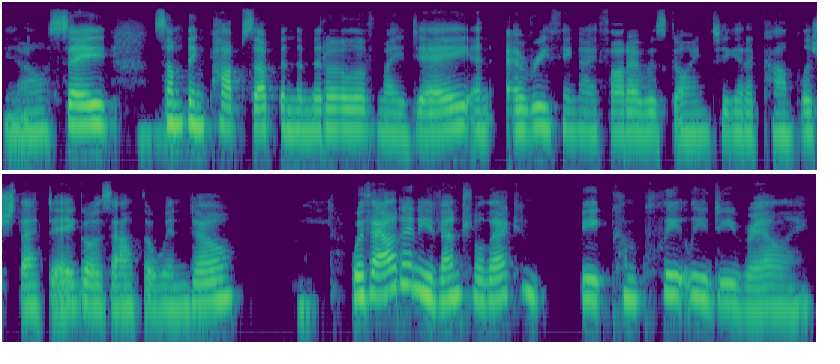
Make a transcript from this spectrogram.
You know, say mm-hmm. something pops up in the middle of my day and everything I thought I was going to get accomplished that day goes out the window. Without any ventral, that can be completely derailing.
